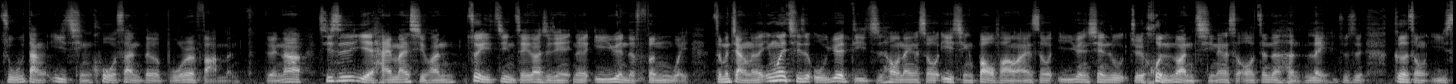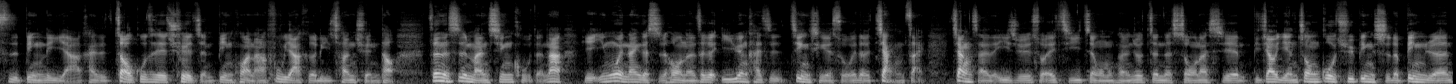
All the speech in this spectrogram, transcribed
阻挡疫情扩散的不二法门。对，那其实也还蛮喜欢最近这一段时间那个医院的氛围。怎么讲呢？因为其实五月底之后，那个时候疫情爆发完的时候，医院陷入就是混乱期，那个时候真的很累，就是各种疑似病例啊，开始照顾这些确诊病患啊，负压隔离穿全套，真的是蛮辛苦的。那也因为那个时候呢，这个医院开始进行了所谓的降载，降载的意思就是说，哎，急诊我们可能就真的收那些比较严重过去病史的病人，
